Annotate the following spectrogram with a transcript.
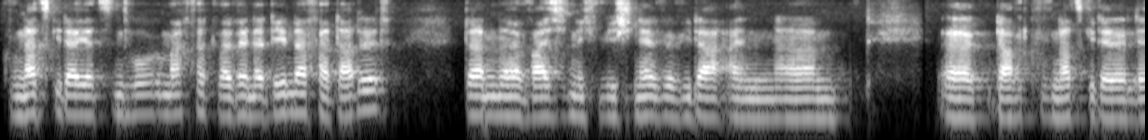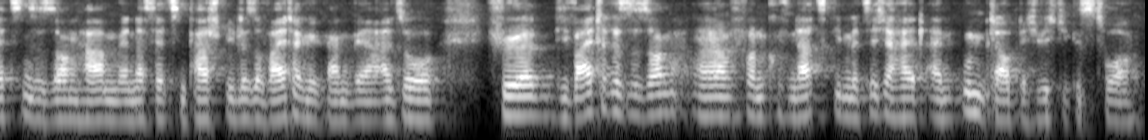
Kovnatski da jetzt ein Tor gemacht hat, weil wenn er den da verdaddelt, dann äh, weiß ich nicht, wie schnell wir wieder einen ähm, äh, David Kovnatski der letzten Saison haben, wenn das jetzt ein paar Spiele so weitergegangen wäre. Also für die weitere Saison äh, von Kovnatski mit Sicherheit ein unglaublich wichtiges Tor.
